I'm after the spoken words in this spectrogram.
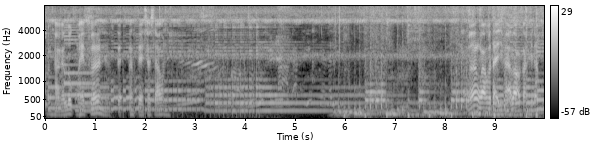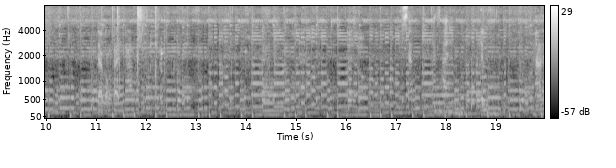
ต้องพากันลุกมาเฮ็ดเพิ่นเนี่ยแต่ตั้งแต่เช้าๆนี่ เมื่อว่าผู้ไทยสิพาเลาะก่อนพี่น้องแถวกองไทยเห็นหาไ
